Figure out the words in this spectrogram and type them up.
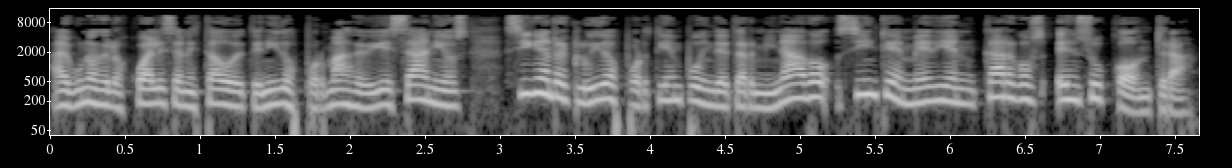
algunos de los cuales han estado detenidos por más de 10 años, siguen recluidos por tiempo indeterminado sin que medien cargos en su contra.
